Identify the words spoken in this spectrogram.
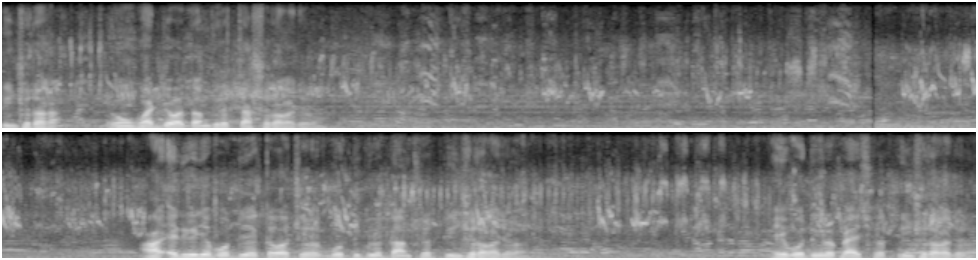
তিনশো টাকা, এবং হোয়াইট জামার দাম ছিল চারশো টাকা জোড়া। আর এদিকে যে বদ্যি দেখতে পাচ্ছ বদ্যিগুলোর দাম ছিল তিনশো টাকা জোড়া। এই বদ্যিগুলোর প্রাইস ছিল তিনশো টাকা জোড়া।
